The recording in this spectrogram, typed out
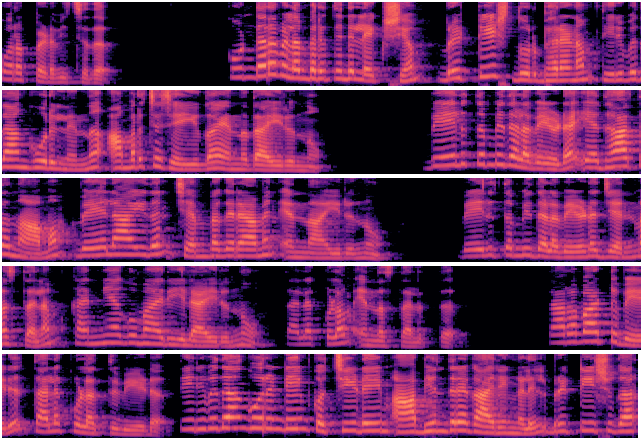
പുറപ്പെടുവിച്ചത്. കുണ്ടറ വിളംബരത്തിന്റെ ലക്ഷ്യം ബ്രിട്ടീഷ് ദുർഭരണം തിരുവിതാംകൂറിൽ നിന്ന് അമർച്ച ചെയ്യുക എന്നതായിരുന്നു. വേലുത്തമ്പി ദളവയുടെ യഥാർത്ഥ നാമം വേലായുധൻ ചെമ്പകരാമൻ എന്നായിരുന്നു. വേലുത്തമ്പി ദളവയുടെ ജന്മസ്ഥലം കന്യാകുമാരിയിലായിരുന്നു തലക്കുളം എന്ന സ്ഥലത്ത്. തറവാട്ട് പേര് തലക്കുളത്ത് വീട്. തിരുവിതാംകൂറിന്റെയും കൊച്ചിയുടെയും ആഭ്യന്തര കാര്യങ്ങളിൽ ബ്രിട്ടീഷുകാർ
